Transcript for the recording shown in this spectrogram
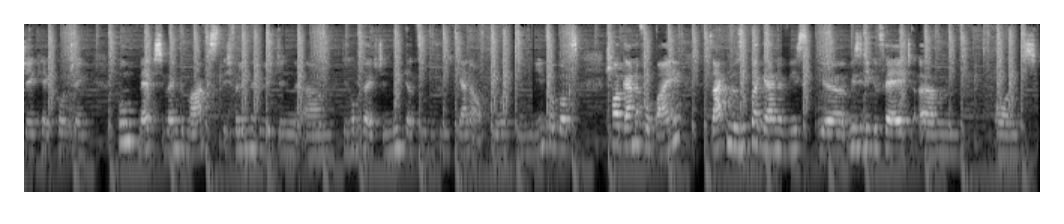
jkcoaching.net. Wenn du magst, ich verlinke natürlich den, ähm, die Homepage, den Link dazu natürlich gerne auch hier unten in die Infobox. Schau gerne vorbei, sag mir super gerne, wie es dir, wie sie dir gefällt ähm, und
